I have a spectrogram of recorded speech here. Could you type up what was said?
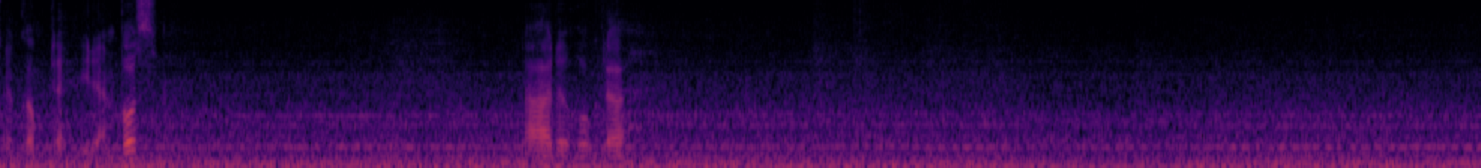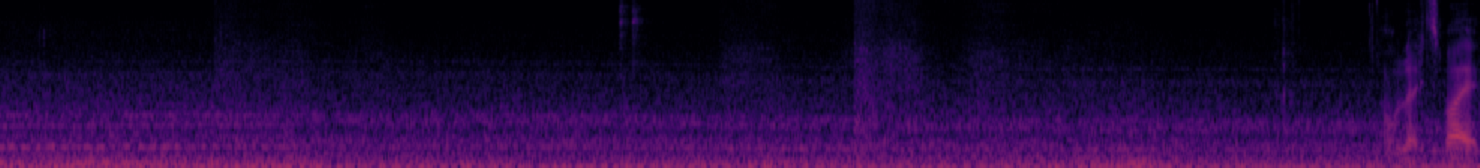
Da kommt gleich wieder ein Bus. Laderuckler. Oh, gleich zwei.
